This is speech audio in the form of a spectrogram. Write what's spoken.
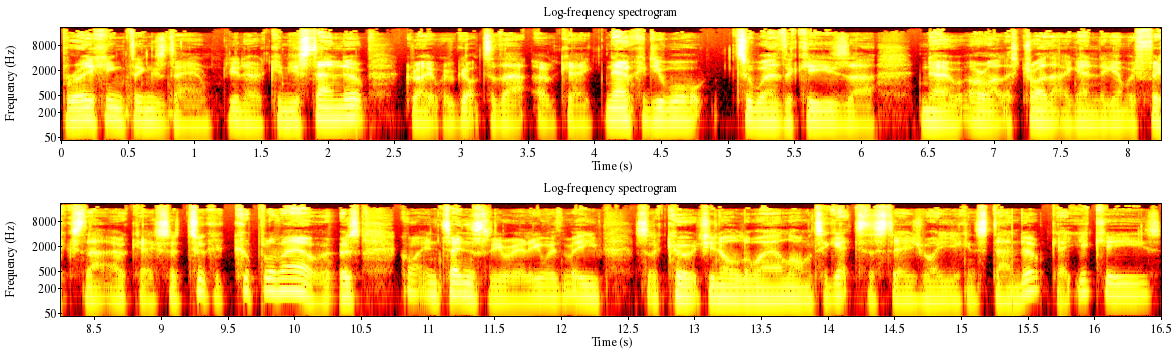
breaking things down. You know, can you stand up? Great, we've got to that. Okay, now could you walk to where the keys are. No, all right, let's try that again and again. We fixed that. Okay, so it took a couple of hours, quite intensely, really, with me sort of coaching all the way along to get to the stage where you can stand up, get your keys,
